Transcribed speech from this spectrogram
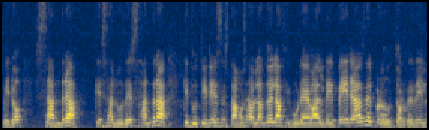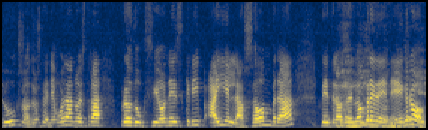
pero Sandra, que saludes Sandra, que tú tienes, estamos hablando de la figura de Valdeperas, del productor de Deluxe, nosotros tenemos a nuestra producción script ahí en la sombra, detrás del hombre de negro.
